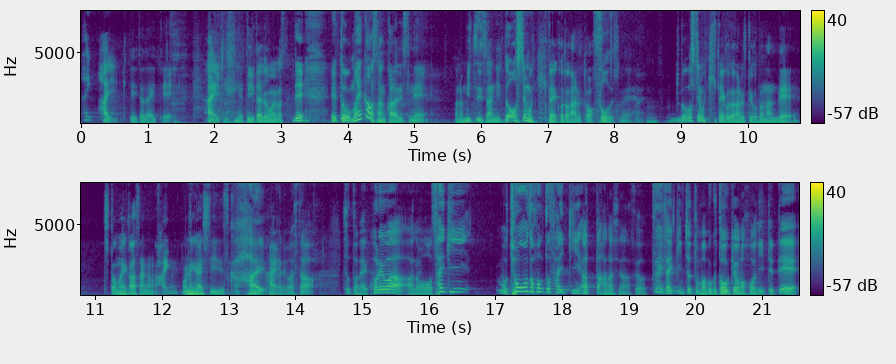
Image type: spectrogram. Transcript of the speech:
はいはい、来ていただいて、はい、やっていきたいと思います。で、えっと、前川さんからですね、あの、三井さんにどうしても聞きたいことがあると。そうですね。どうしても聞きたいことがあるということなんで、ちょっと前川さんが、お願いしていいですか？はい、わ、はい。かりました。ちょっとね、これは、あの、最近、もうちょうど本当最近あった話なんですよ。つい最近ちょっとまあ僕東京の方に行ってて、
